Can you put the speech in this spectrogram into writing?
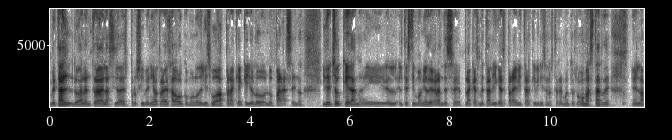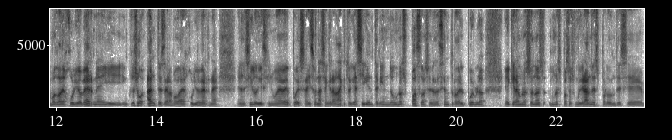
metal ¿no? a la entrada de las ciudades por si venía otra vez algo como lo de Lisboa para que aquello lo, lo parase, ¿no? Y de hecho quedan ahí el, el testimonio de grandes placas metálicas para evitar que viniesen los terremotos. Luego más tarde, en la moda de Julio Verne, e incluso antes de la moda de Julio Verne, en el siglo XIX, pues hay zonas en Granada que todavía siguen teniendo unos pozos en el centro del pueblo, eh, que eran unos, unos, unos, pozos muy grandes por donde se,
